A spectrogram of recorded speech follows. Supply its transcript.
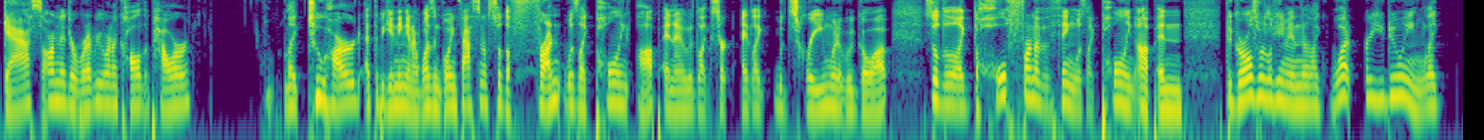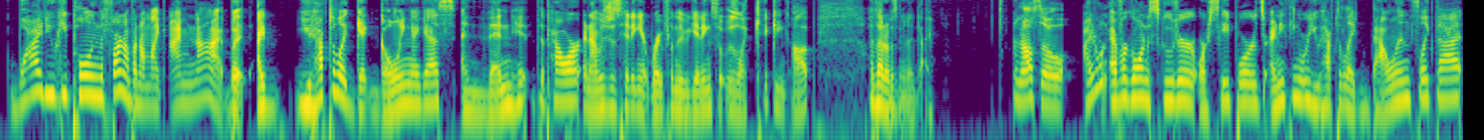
gas on it or whatever you want to call it, the power like too hard at the beginning and I wasn't going fast enough. So the front was like pulling up and I would like start I like would scream when it would go up. So the like the whole front of the thing was like pulling up and the girls were looking at me and they're like what are you doing? Like why do you keep pulling the front up? And I'm like I'm not. But I you have to like get going I guess and then hit the power. And I was just hitting it right from the beginning. So it was like kicking up. I thought I was going to die and also, I don't ever go on a scooter or skateboards or anything where you have to like balance like that.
